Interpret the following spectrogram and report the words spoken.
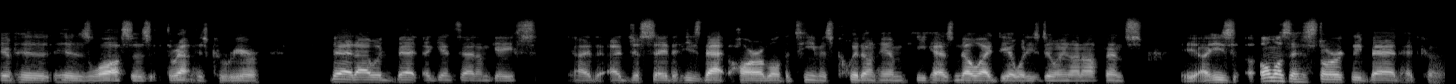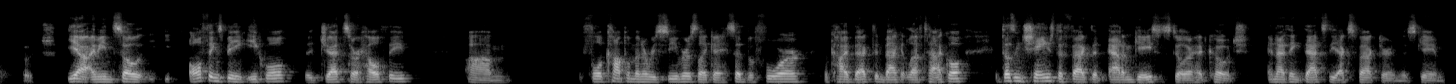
of his, his losses throughout his career. Bet I would bet against Adam Gase. I'd, I'd just say that he's that horrible. The team has quit on him. He has no idea what he's doing on offense. Yeah, he's almost a historically bad head coach. Yeah, I mean, so all things being equal, the Jets are healthy, um, full complement of receivers, like I said before. Mekhi Becton back at left tackle. It doesn't change the fact that Adam Gase is still their head coach, and I think that's the X factor in this game,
